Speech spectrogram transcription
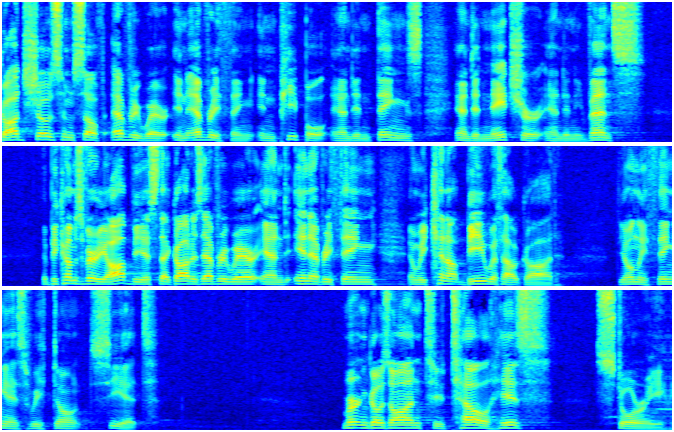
God shows himself everywhere, in everything, in people and in things, and in nature and in events. It becomes very obvious that God is everywhere and in everything, and we cannot be without God. The only thing is, we don't see it. Merton goes on to tell his story,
